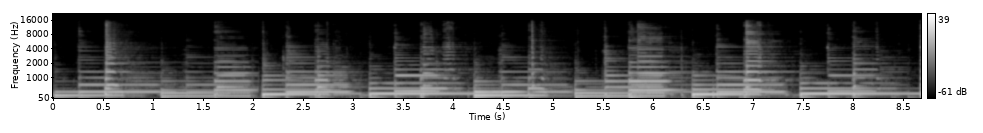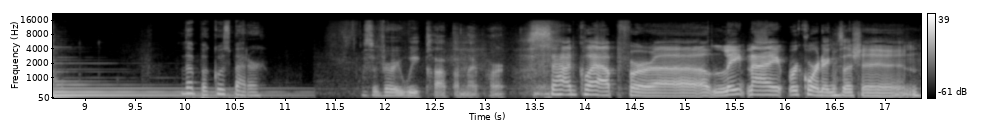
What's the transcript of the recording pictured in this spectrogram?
The book was better. That's a very weak clap on my part. Sad clap for a late night recording session.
